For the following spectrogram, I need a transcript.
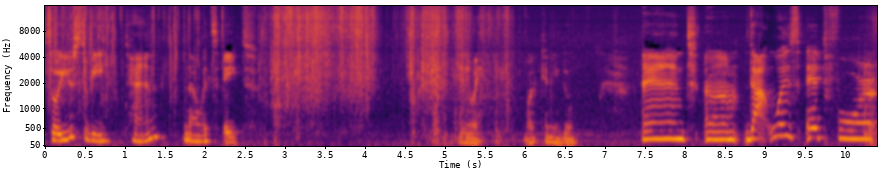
So it used to be 10 now it's 8 anyway what can you do? And um, that was it for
